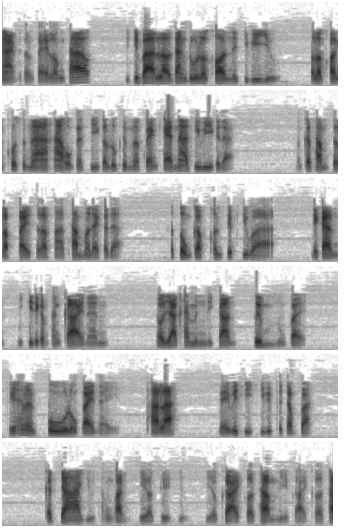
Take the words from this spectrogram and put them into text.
ง่ายๆไม่ต้องใส่รองเท้าอยู่ที่บ้านเรานั่งดูละครในทีวีอยู่พอละครโฆษณาห้าหกนาทีก็ลุกขึ้นมาแกว่งแขนหน้าทีวีก็ได้ มันก็ทำสลับไปสลับมาทำอะไรก็ได้ ก็ตรงกับ concept ที่ว่าในการมีกิจกรรมทางกายนั้น เราอยากให้มันมีการซึมลงไป หรือให้มันปูลงไปในภาระในวิถีชีวิตประจำวันกระจายอยู่ทั้งวันที่เราตื่นอยู่ มีโอกาสก็ทำมีโอกาสก็ท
